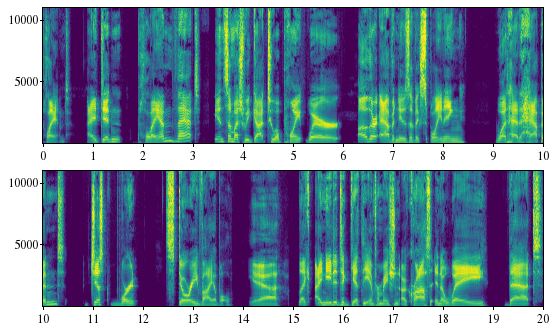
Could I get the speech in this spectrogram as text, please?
planned. I didn't plan that in so much we got to a point where other avenues of explaining what had happened just weren't story viable. Yeah. Like I needed to get the information across in a way that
